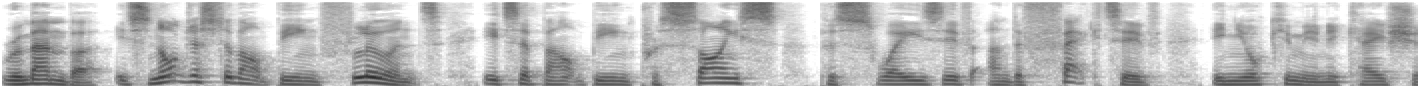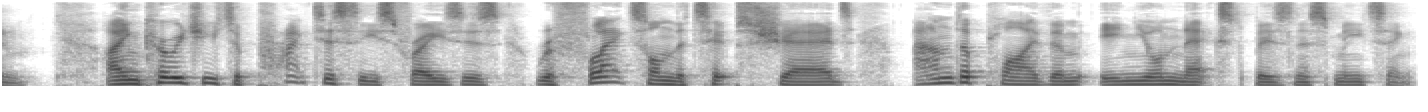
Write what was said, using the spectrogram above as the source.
Remember, it's not just about being fluent, it's about being precise, persuasive, and effective in your communication. I encourage you to practice these phrases, reflect on the tips shared, and apply them in your next business meeting.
